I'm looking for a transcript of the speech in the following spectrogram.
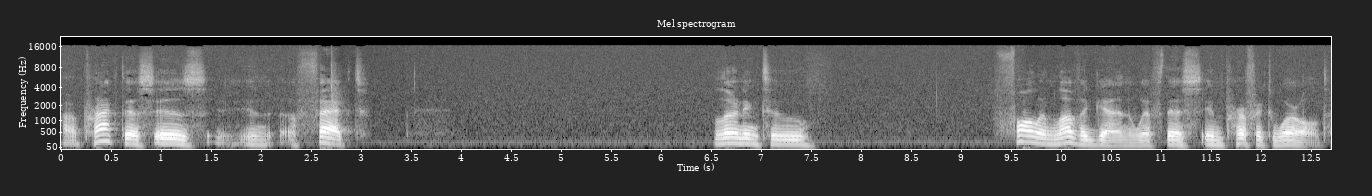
Our practice is, in effect, learning to fall in love again with this imperfect world.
